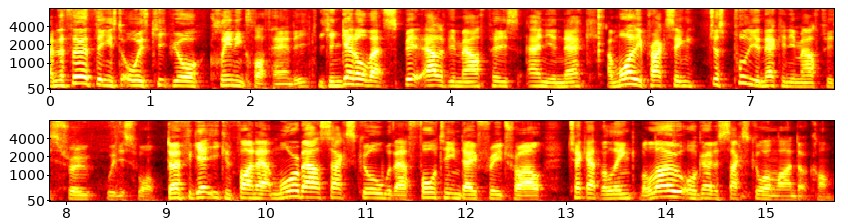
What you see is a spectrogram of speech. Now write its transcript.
And the third thing is to always keep your cleaning cloth handy. You can get all that spit out of your mouthpiece and your neck. And while you're practicing, just pull your neck and your mouthpiece through with your swab. Don't forget you can find out more about Sax School with our 14 day free trial. Check out the link below or go to saxschoolonline.com.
